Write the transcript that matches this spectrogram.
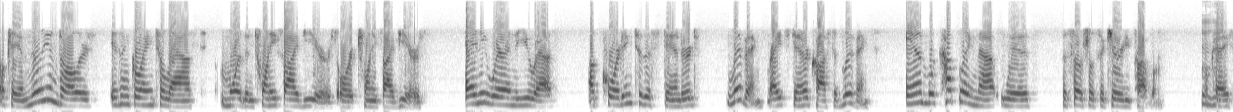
okay, a million dollars isn't going to last more than 25 years or 25 years anywhere in the U.S. according to the standard living, right? Standard cost of living. And we're coupling that with the Social Security problem. Okay,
